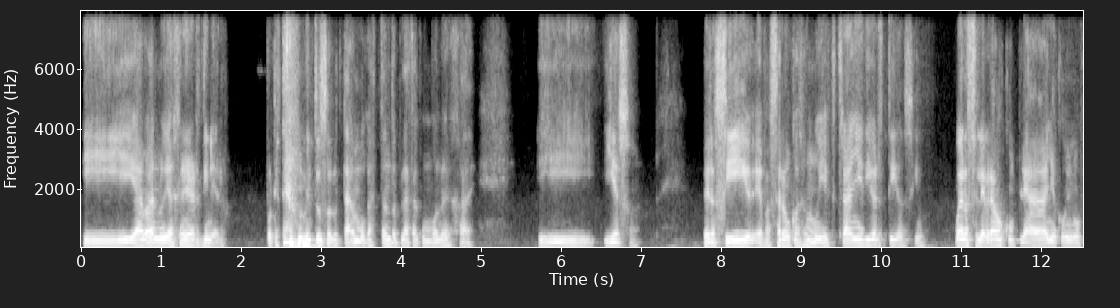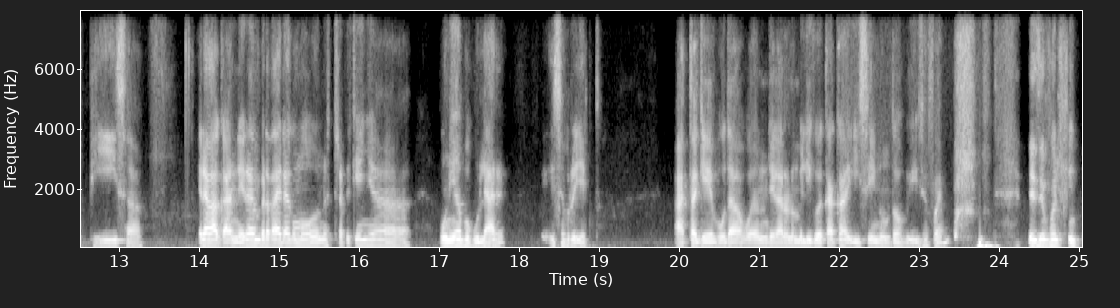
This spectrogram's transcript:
Y además no iba a generar dinero. Porque hasta el momento solo estábamos gastando plata con mono de Jade. Y, y eso. Pero sí, eh, pasaron cosas muy extrañas y divertidas, sí. Bueno, celebramos cumpleaños, comimos pizza. Era bacán, era en verdad era como nuestra pequeña unidad popular ese proyecto. Hasta que, puta, bueno, llegaron los milicos de caca y se inundó y se fue. ese fue el fin.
